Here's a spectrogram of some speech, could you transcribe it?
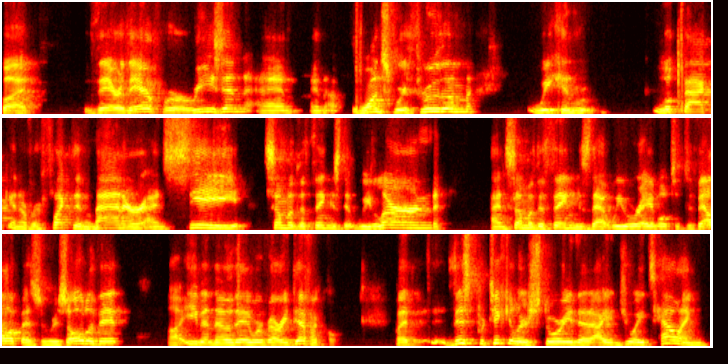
But they're there for a reason. And, and once we're through them, we can look back in a reflective manner and see some of the things that we learned and some of the things that we were able to develop as a result of it, uh, even though they were very difficult. But this particular story that I enjoy telling,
